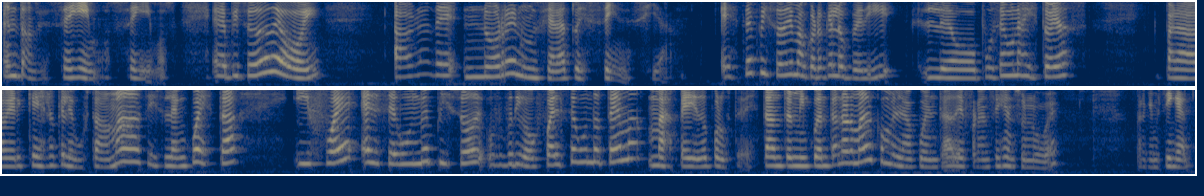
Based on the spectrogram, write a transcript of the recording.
Entonces, seguimos, seguimos. El episodio de hoy habla de no renunciar a tu esencia. Este episodio me acuerdo que lo pedí, lo puse en unas historias para ver qué es lo que les gustaba más, hice la encuesta y fue el segundo episodio, digo, fue el segundo tema más pedido por ustedes, tanto en mi cuenta normal como en la cuenta de Francis en su nube, para que me sigan.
